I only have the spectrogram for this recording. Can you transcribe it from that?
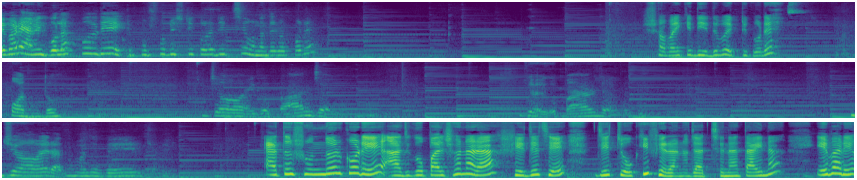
এবারে আমি গোলাপ ফুল দিয়ে একটু পুষ্পবৃষ্টি করে দিচ্ছি ওনাদের ওপরে। সবাইকে দিয়ে দেবো একটি করে পদ্ম। জয় গোপাল, জয় জয় গোপাল, জয় জয় জয়। এত সুন্দর করে আজ গোপাল সোনারা সেজেছে যে চোখই ফেরানো যাচ্ছে না, তাই না? এবারে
